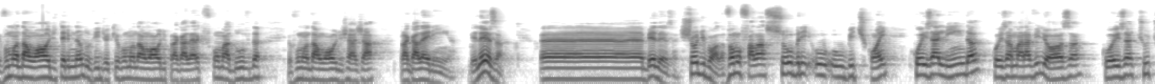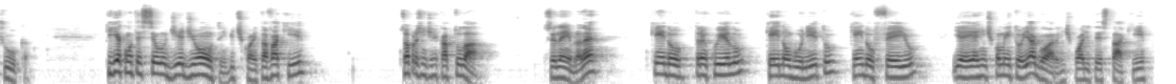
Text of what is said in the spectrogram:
Eu vou mandar um áudio, terminando o vídeo aqui, eu vou mandar um áudio pra galera que ficou uma dúvida, eu vou mandar um áudio já já pra galerinha, beleza? É... Beleza, show de bola. Vamos falar sobre o, o Bitcoin, coisa linda, coisa maravilhosa, coisa tchutchuca. O que, aconteceu no dia de ontem? Bitcoin estava aqui, só para a gente recapitular. Você lembra, né? Candle tranquilo, candle bonito, candle feio. E aí a gente comentou, e agora? A gente pode testar aqui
